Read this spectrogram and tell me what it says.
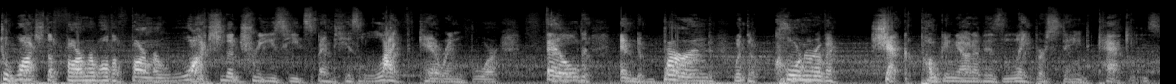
to watch the farmer while the farmer watched the trees he'd spent his life caring for, felled and burned with the corner of a check poking out of his labor stained khakis.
